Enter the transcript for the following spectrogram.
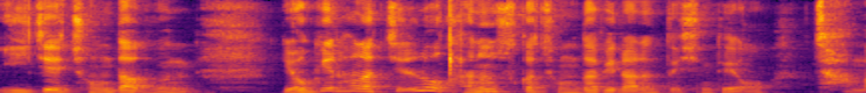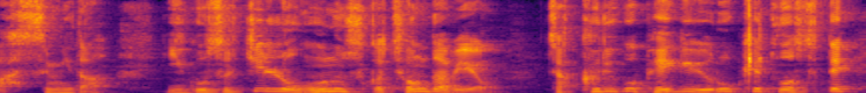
이제 정답은 여길 하나 찔러 가는 수가 정답이라는 뜻인데요. 자, 맞습니다. 이곳을 찔러 오는 수가 정답이에요. 자, 그리고 백이 이렇게 두었을 때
